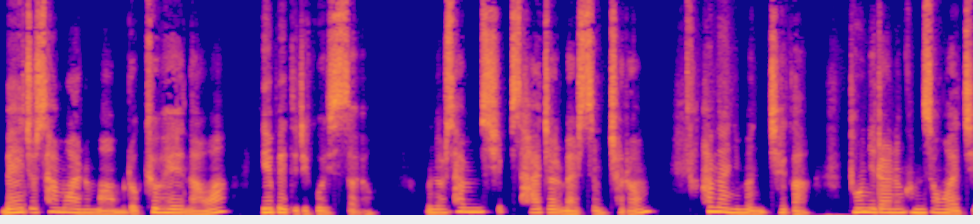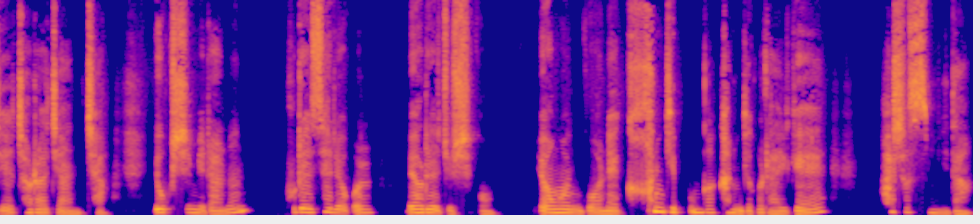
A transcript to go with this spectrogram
매주 사모하는 마음으로 교회에 나와 예배드리고 있어요. 오늘 34절 말씀처럼 하나님은 제가 돈이라는 금성화지에 절하지 않자 욕심이라는 불의 세력을 멸해 주시고 영원 구원의 큰 기쁨과 감격을 알게 하셨습니다.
